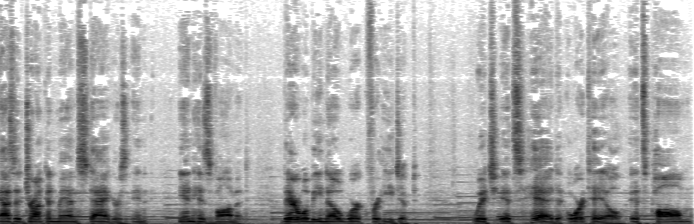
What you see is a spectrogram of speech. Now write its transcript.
As a drunken man staggers in, in his vomit, there will be no work for Egypt, which its head or tail, its palm,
